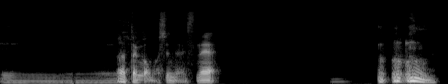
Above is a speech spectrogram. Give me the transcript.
えーあったかもしれないですね。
